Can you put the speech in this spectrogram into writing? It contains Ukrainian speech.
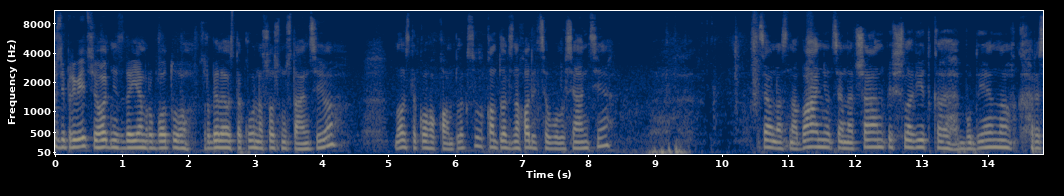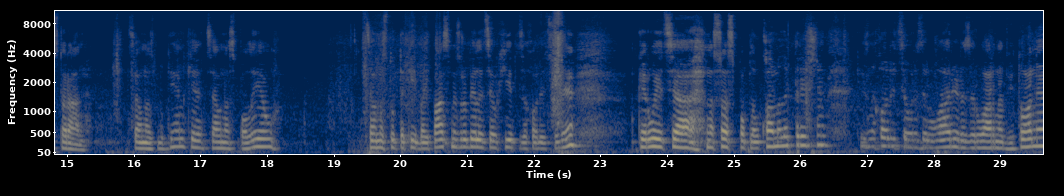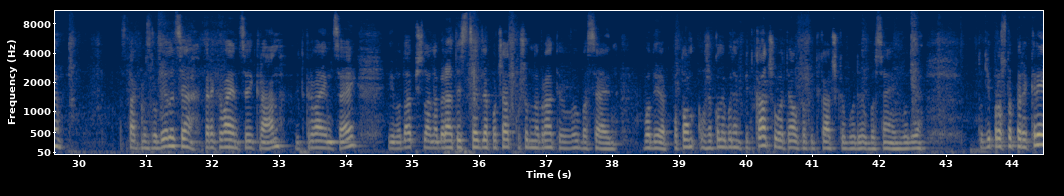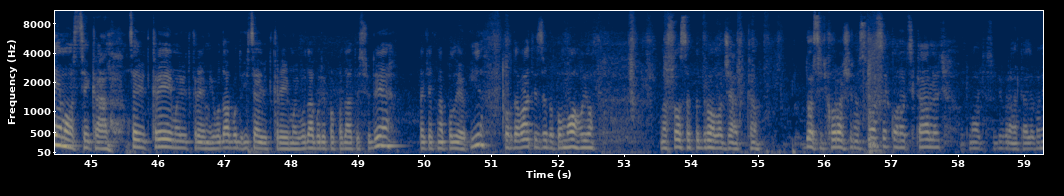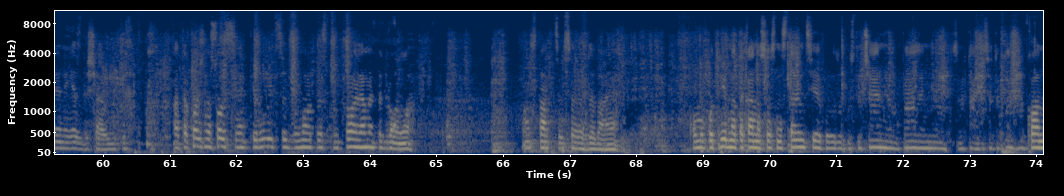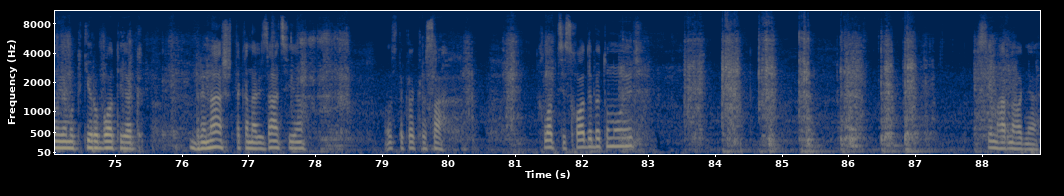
Друзі, привіт! Сьогодні здаємо роботу. Зробили ось таку насосну станцію до ось такого комплексу. Комплекс знаходиться в Волосянці. Це у нас на баню, це на чан пішла відка, будинок, ресторан. Це у нас будинки, це у нас полив. Це у нас тут такий байпас ми зробили, це вхід, заходить сюди. Керується насос поплавком електричним, знаходиться у резервуарі. Резервуар на 2 тони. Ось так ми зробили це. Перекриваємо цей кран, відкриваємо цей, і вода пішла набиратись. Це для початку, щоб набрати в басейн води. Потім, вже коли будемо підкачувати, автопідкачка буде в басейн води. Тоді просто перекриємо ось цей кран. Цей відкриємо і відкриємо, і вода буде, і цей відкриємо, і вода буде попадати сюди, так як на полив, і подавати за допомогою насоса Педрола Джетка. Досить хороші насоси, кого цікавлять, от можете собі брати, але вони не є з дешевеньких. А також насоси керуються двома контролями Педрола. Ось так це все виглядає. Кому потрібна така насосна станція по водопостачанню, опаленню, звертайтеся. Також виконуємо такі роботи, як дренаж та каналізація. Ось така краса. Хлопці сходи бетонують. Всім гарного дня.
